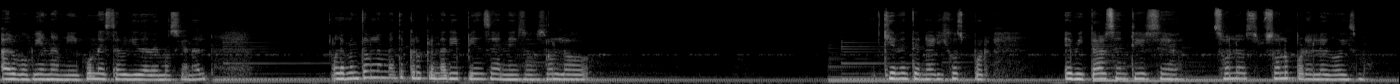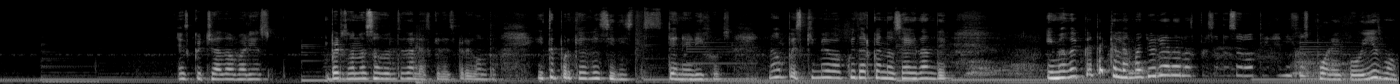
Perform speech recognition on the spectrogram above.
algo bien a mi hijo, una estabilidad emocional? Lamentablemente creo que nadie piensa en eso, solo quieren tener hijos por evitar sentirse solos, solo por el egoísmo. He escuchado a varias personas adultas a las que les pregunto, ¿y tú por qué decidiste tener hijos? No, pues ¿quién me va a cuidar cuando sea grande? Y me doy cuenta que la mayoría de las personas solo tienen hijos por egoísmo.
